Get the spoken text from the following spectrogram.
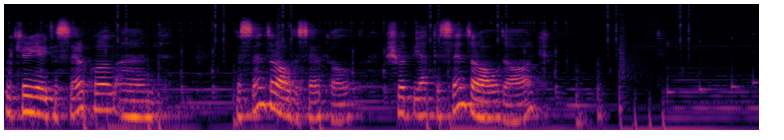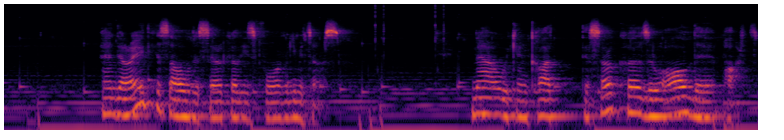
We create a circle and the center of the circle should be at the center of the arc and the radius of the circle is 4 millimeters. Now we can cut the circle through all the parts.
